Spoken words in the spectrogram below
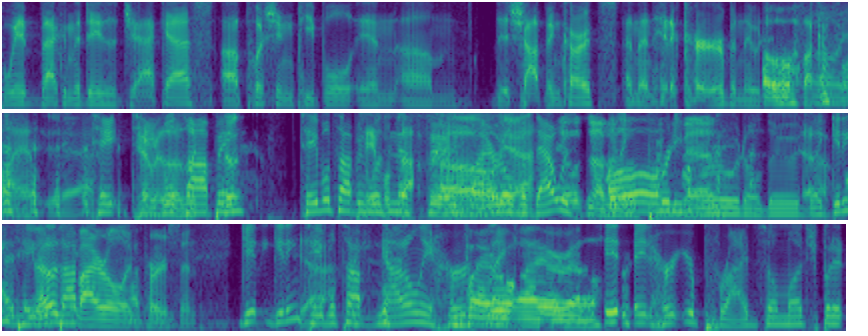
way back in the days of Jackass, uh, pushing people in um, the shopping carts and then hit a curb and they would Oh. fucking Oh, fly yeah. in. Yeah. Ta- table those, like, topping. Table topping wasn't necessarily topping. viral, Oh, yeah. but that was Table topping like, pretty bad. brutal, dude. Yeah. Like getting I- That was tabletop, viral in person. get, getting Yeah. tabletop not only hurt viral like IRL. it, it hurt your pride so much, but it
